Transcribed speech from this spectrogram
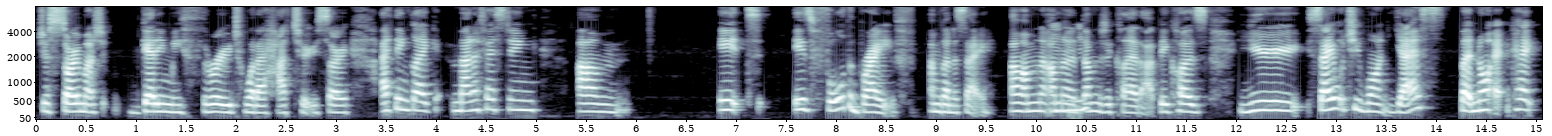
just so much getting me through to what I had to. So I think like manifesting, um, it is for the brave. I'm going to say. I'm, I'm, gonna, mm-hmm. I'm going to I'm going to declare that because you say what you want, yes, but not okay.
